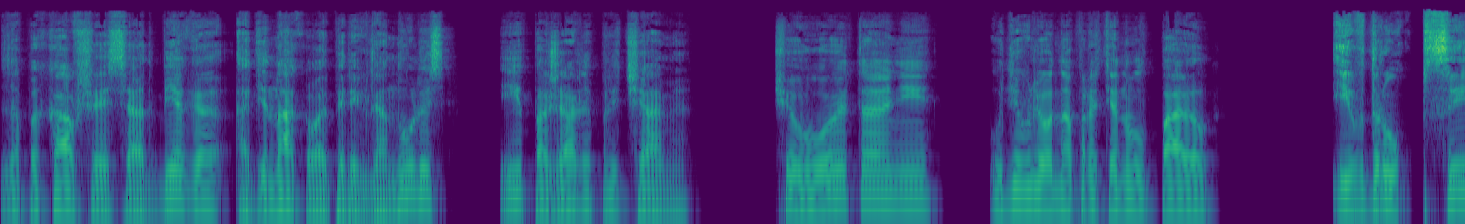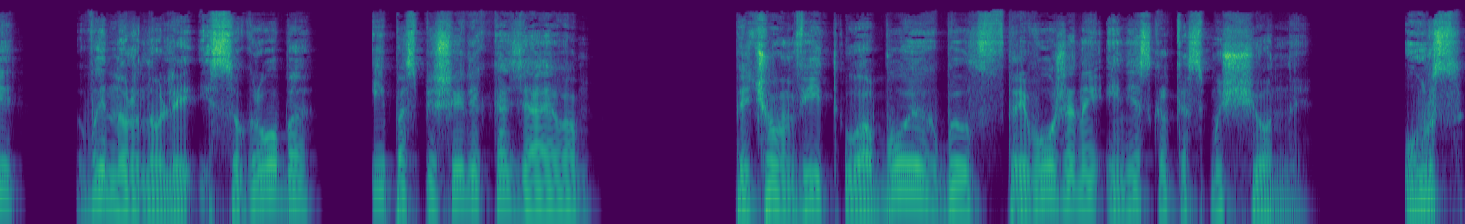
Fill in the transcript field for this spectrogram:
запыхавшиеся от бега, одинаково переглянулись и пожали плечами. «Чего это они?» — удивленно протянул Павел. И вдруг псы вынырнули из сугроба и поспешили к хозяевам, причем вид у обоих был встревоженный и несколько смущенный. Урс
